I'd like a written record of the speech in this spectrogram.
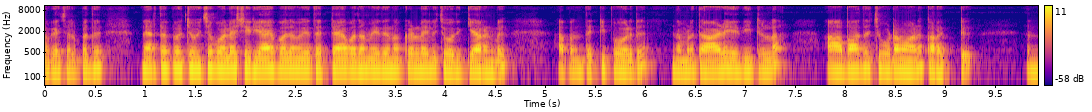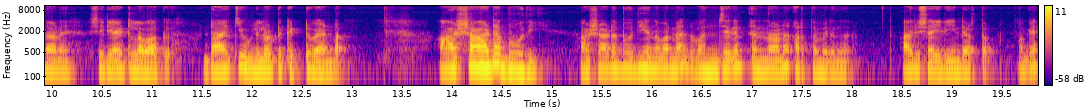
ഓക്കെ ചിലപ്പോൾ അത് നേരത്തെ ഇപ്പോൾ ചോദിച്ച പോലെ ശരിയായ പദം ഏത് തെറ്റായ പദം ഏത് എന്നൊക്കെ ഉള്ളതിൽ ചോദിക്കാറുണ്ട്. അപ്പം തെറ്റിപ്പോരുത്. നമ്മൾ താഴെ എഴുതിയിട്ടുള്ള ആപാത ചൂടമാണ് കറക്റ്റ് എന്താണ് ശരിയായിട്ടുള്ള വാക്ക്? ഡായ്ക്ക് ഉള്ളിലോട്ട് കെട്ട് വേണ്ട. ആഷാഢഭൂതി. ആഷാഢഭൂതി എന്ന് പറഞ്ഞാൽ വഞ്ചകൻ എന്നാണ് അർത്ഥം വരുന്നത്. ആ ഒരു ശൈലീന്റെ അർത്ഥം. ഓക്കെ?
